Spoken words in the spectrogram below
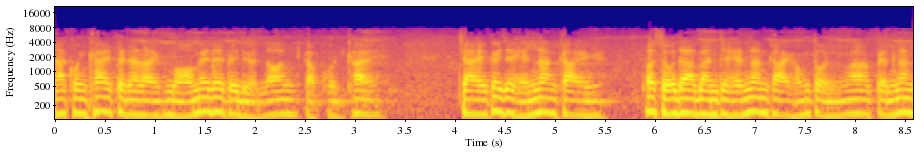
ลาคนไข้เป็นอะไรหมอไม่ได้ไปเดือดร้อนกับคนไข้ ใจก็จะเห็นร่างกายพระโสดาบันจะเห็นร่างกายของตนว่าเป็นร่าง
